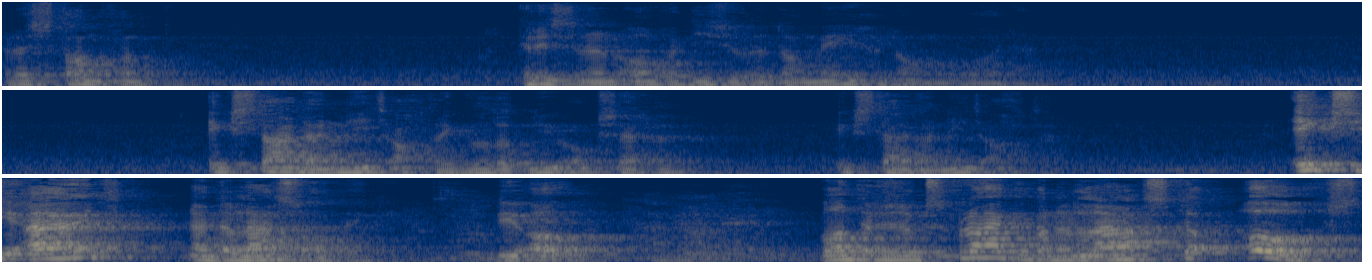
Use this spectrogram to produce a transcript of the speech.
restant van christenen over, die zullen dan meegenomen worden. Ik sta daar niet achter, ik wil dat nu ook zeggen. Ik sta daar niet achter. Ik zie uit naar de laatste opwekking. U ook? Want er is ook sprake van een laatste oogst.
